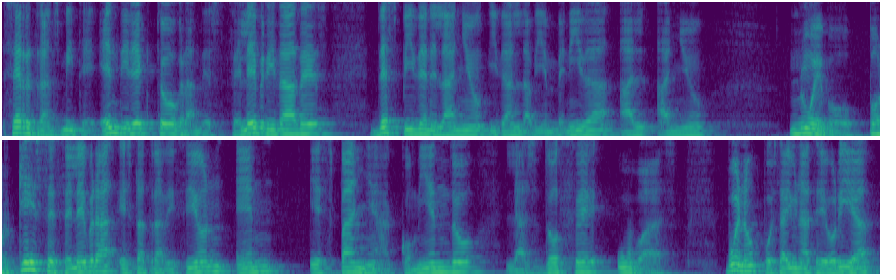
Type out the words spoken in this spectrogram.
Se retransmite en directo grandes celebridades, despiden el año y dan la bienvenida al año nuevo. ¿Por qué se celebra esta tradición en España comiendo las 12 uvas? Bueno, pues hay una teoría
